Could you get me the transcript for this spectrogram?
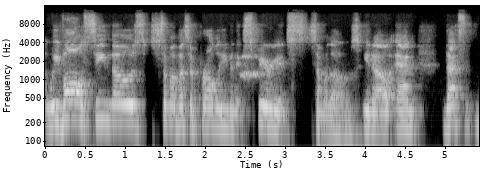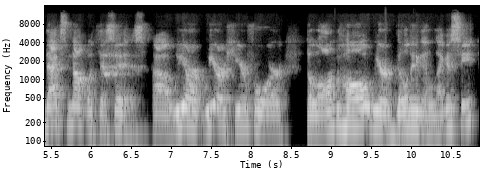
we've all seen those. Some of us have probably even experienced some of those, you know. And that's that's not what this is. Uh, we are we are here for the long haul. We are building a legacy,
